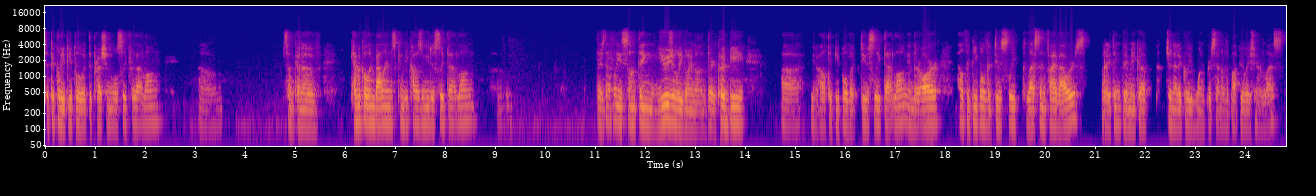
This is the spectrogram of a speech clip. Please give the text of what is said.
Typically, people with depression will sleep for that long. Um, some kind of chemical imbalance can be causing you to sleep that long. Um, there's definitely something usually going on. There could be, uh, you know, healthy people that do sleep that long, and there are healthy people that do sleep less than five hours, but I think they make up genetically 1% of the population or less.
